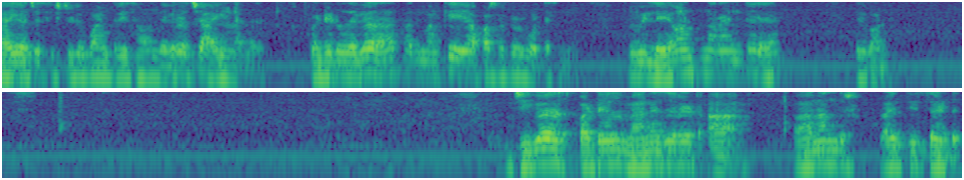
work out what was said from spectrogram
హై వచ్చి 62.37 దగ్గర వచ్చి ఆగిందండి అది. 22 దగ్గర అది మనకి అప్పర్ సర్క్యూట్ కొట్టేసింది. ఇప్పుడు వీళ్ళు ఏమంటున్నారంటే ఇదిగోండి. Jigar Patel, manager at A- Anand Raiti said,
